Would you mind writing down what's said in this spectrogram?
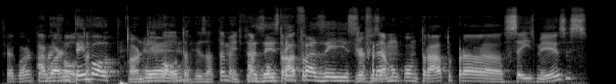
Falei, agora não tem, Agora não tem volta. Agora não tem É. volta, exatamente. Fizemos Às vezes tem contrato, que fazer isso. já pra- fizemos um contrato para seis meses.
